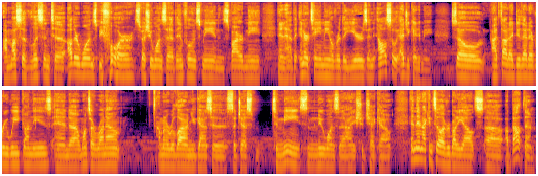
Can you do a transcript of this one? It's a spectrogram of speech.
I must have listened to other ones before, especially ones that have influenced me and inspired me and have entertained me over the years and also educated me. So I thought I'd do that every week on these. And uh, once I run out, I'm going to rely on you guys to suggest to me some new ones that I should check out. And then I can tell everybody else uh, about them.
